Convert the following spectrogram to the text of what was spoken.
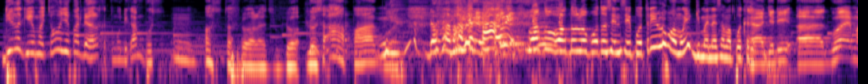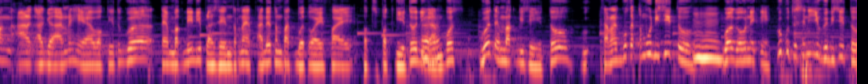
Dia lagi sama cowoknya padahal ketemu di kampus. Hmm. Astagfirullahaladzim, Do- dosa apa gue? Dosa banget pak. Tapi waktu waktu lu putusin si Putri, lu ngomongnya gimana sama Putri? Ya, jadi gue emang ag- agak aneh ya waktu itu gue tembak dia di Plaza Internet ada tempat buat wifi hotspot gitu di Heeh. kampus gue tembak di situ gu- karena gue ketemu di situ Mhm. gue agak unik nih gue putusinnya juga di situ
